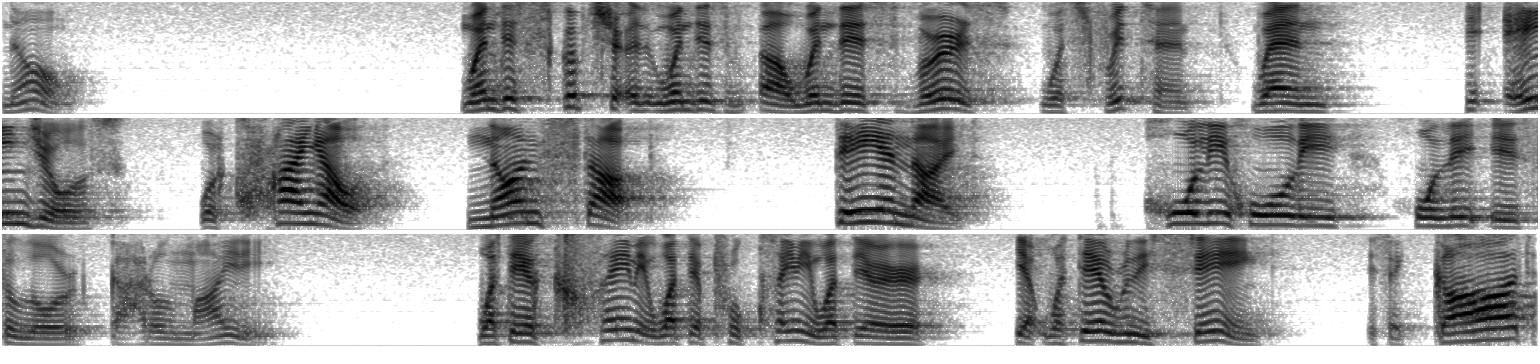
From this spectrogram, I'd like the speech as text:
No. When this scripture, when this, uh, when this verse was written, when the angels were crying out nonstop, day and night. Holy, holy, holy is the Lord God Almighty. What they're claiming, what they're proclaiming, what they're, yeah, what they're really saying is that God,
